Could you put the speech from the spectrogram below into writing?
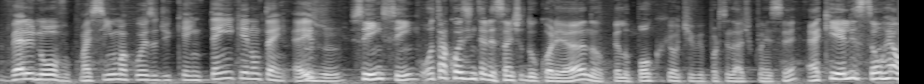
velho e novo, mas sim uma coisa de quem tem e quem não tem. É isso? Uhum. Sim, sim. Outra coisa interessante do coreano, pelo pouco que eu tive oportunidade de conhecer, é que eles são realmente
